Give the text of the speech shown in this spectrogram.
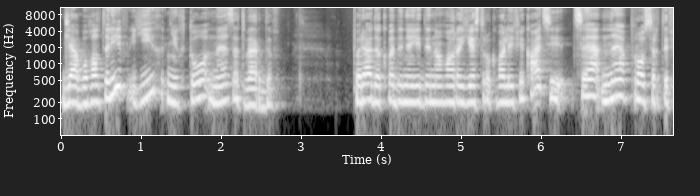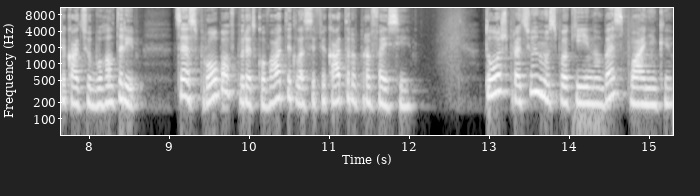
Для бухгалтерів їх ніхто не затвердив. Порядок ведення єдиного реєстру кваліфікацій це не про сертифікацію бухгалтерів, це спроба впорядкувати класифікатор професій. Тож працюємо спокійно, без паніки.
